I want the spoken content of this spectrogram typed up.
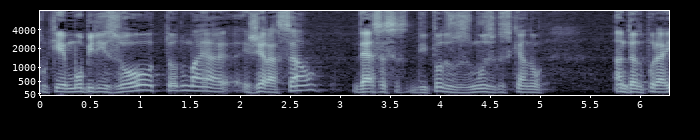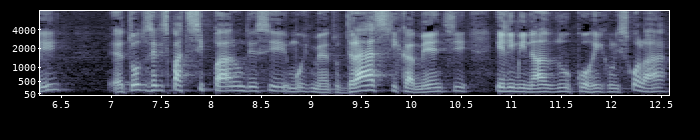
porque mobilizou toda uma geração dessas, de todos os músicos que andam andando por aí, eh, todos eles participaram desse movimento, drasticamente eliminado do currículo escolar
